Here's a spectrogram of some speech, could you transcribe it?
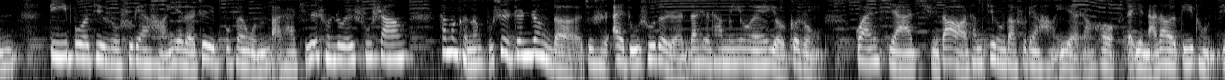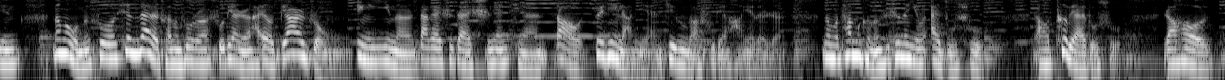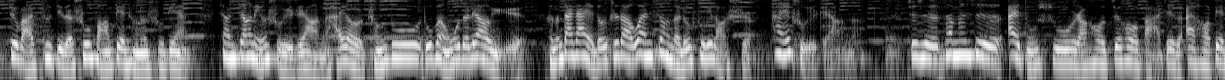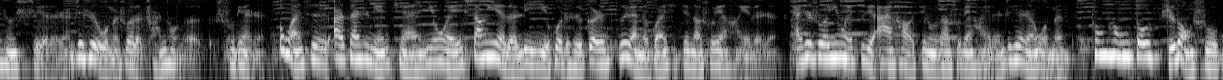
第一波进入书店行业的这一部分，我们把它其实称之为书商。他们可能不是真正的就是爱读书的人，但是他们因为有各种关系啊、渠道啊，他们进入到书店行业，然后也拿到了第一桶金。那么我们说现在的传统书人、书店人还有第二种定义呢，大概是在十年前到最近两年进入到书店行业的人。那么他们可能是真的因为爱读书，然后特别爱读书。然后就把自己的书房变成了书店，像江陵属于这样的，还有成都读本屋的廖宇，可能大家也都知道万盛的刘素礼老师，他也属于这样的，就是他们是爱读书，然后最后把这个爱好变成事业的人，这是我们说的传统的书店人。不管是二三十年前因为商业的利益或者是个人资源的关系进到书店行业的人，还是说因为自己爱好进入到书店行业的人，这些人我们通通都只懂书。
